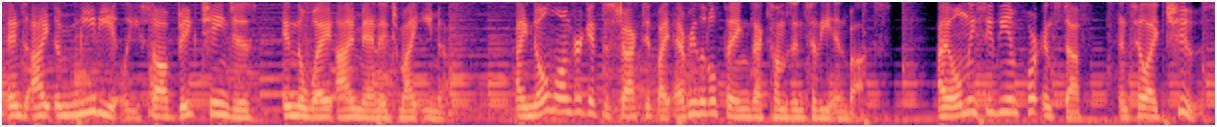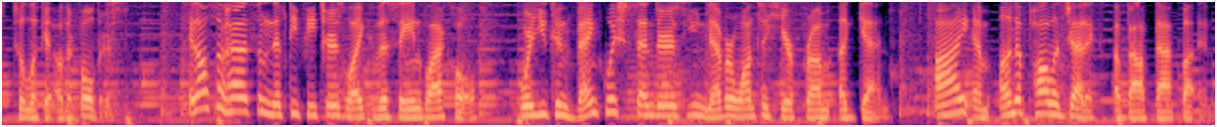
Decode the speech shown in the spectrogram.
and I immediately saw big changes in the way I manage my email. I no longer get distracted by every little thing that comes into the inbox. I only see the important stuff until I choose to look at other folders. It also has some nifty features like the Sane Black Hole, where you can vanquish senders you never want to hear from again. I am unapologetic about that button.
